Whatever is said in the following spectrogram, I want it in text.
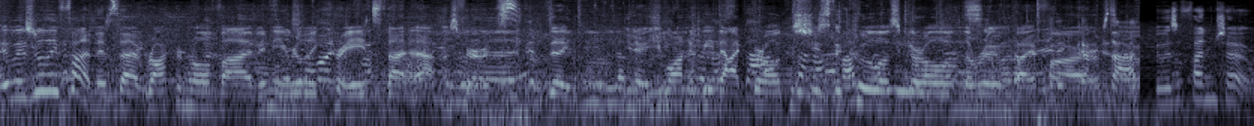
It was really fun. It's that rock and roll vibe, and he really creates that atmosphere. It's like, you know, you want to be that girl because she's the coolest girl in the room by far. So it was a fun show.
